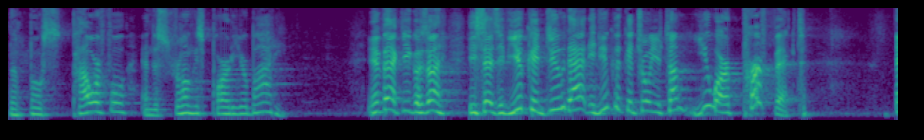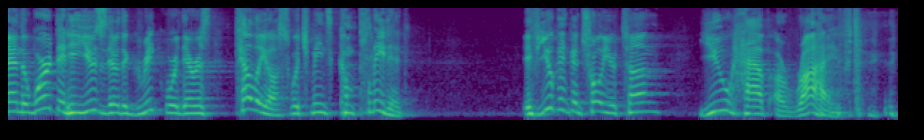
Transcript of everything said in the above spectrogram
the most powerful and the strongest part of your body. In fact, he goes on, he says, if you could do that, if you could control your tongue, you are perfect. And the word that he uses there, the Greek word there is teleios, which means completed. If you can control your tongue, you have arrived.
